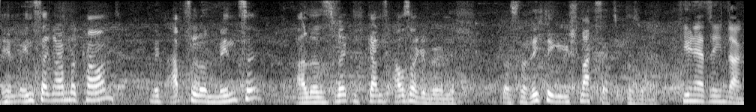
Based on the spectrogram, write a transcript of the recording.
im Instagram-Account mit Apfel und Minze. Also das ist wirklich ganz außergewöhnlich. Das ist eine richtige Geschmacksexplosion. Vielen herzlichen Dank.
